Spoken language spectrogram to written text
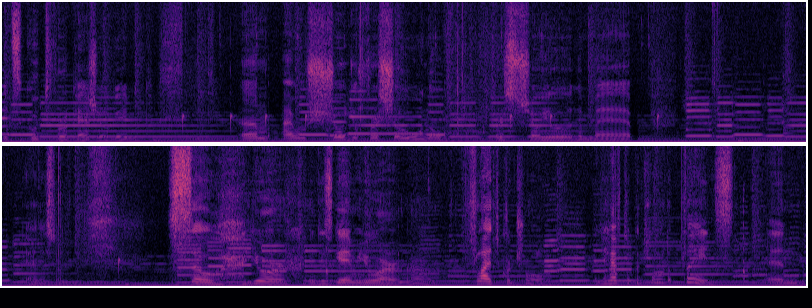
it's good for casual gaming. Um, I will show you first show, ooh, no, first show you the map, yeah this one. So, you're, in this game you are a flight controller and you have to control the planes and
